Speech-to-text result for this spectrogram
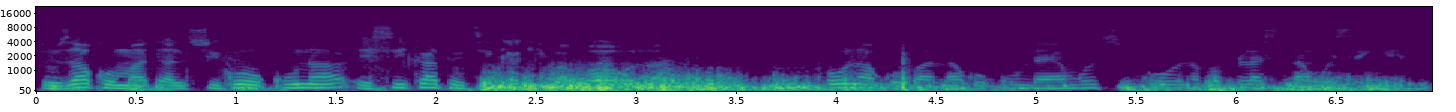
toza komata sikoyo kuna esika totikaki baborne mpo na kobanda kokunda yango sikoyo na baplace na yango esengeli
